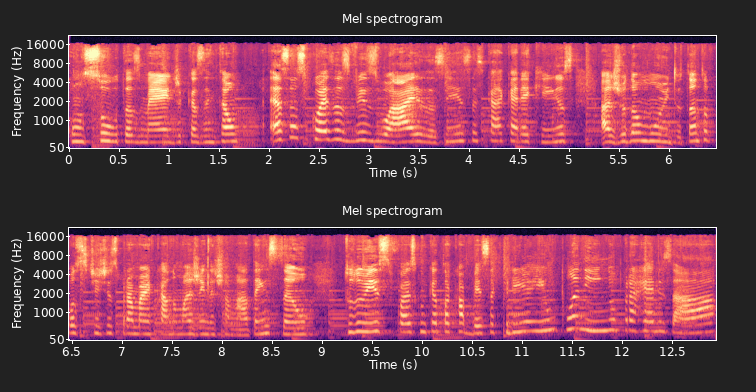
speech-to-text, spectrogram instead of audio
consultas médicas. Então, essas coisas visuais, assim, esses carequinhos ajudam muito, tanto post-its para marcar numa agenda chamar atenção. Tudo isso faz com que a tua cabeça crie aí um planinho para realizar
